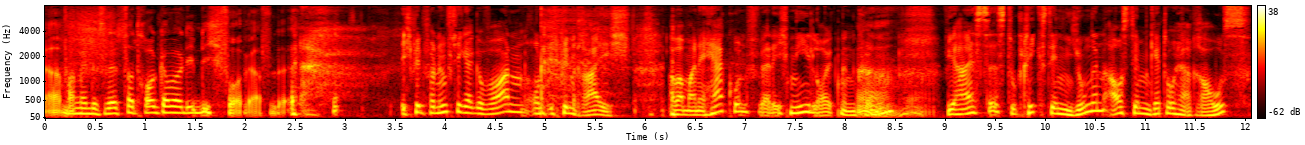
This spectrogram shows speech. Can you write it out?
Ja, mangelndes Selbstvertrauen kann man ihm nicht vorwerfen. Ich bin vernünftiger geworden und ich bin reich. Aber meine Herkunft werde ich nie leugnen können. Wie heißt es? Du kriegst den Jungen aus dem Ghetto heraus,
